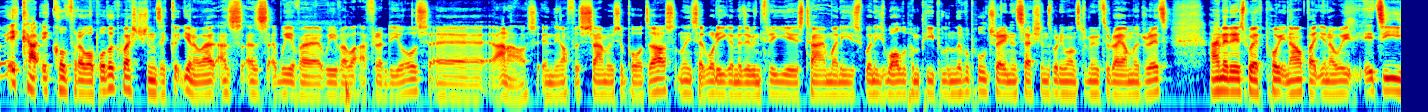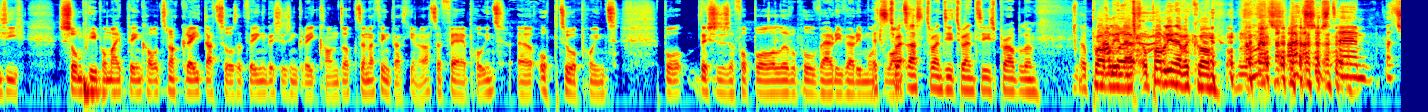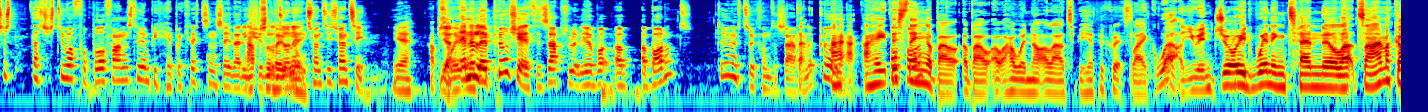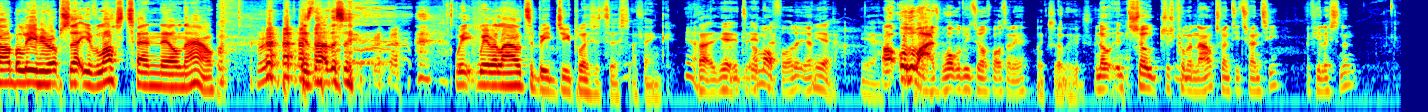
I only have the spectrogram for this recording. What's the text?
it can, it could throw up other questions. It could, you know, as as we have a we have a, a friend of yours uh, and ours in the office, Sam, who supports Arsenal. And he said, "What are you going to do in three years' time when he's when he's walloping people in Liverpool training sessions when he wants to move to Real Madrid?" And it is worth pointing out that you know it, it's easy. Some people might think, "Oh, it's not great that sort of thing. This isn't great conduct," and I think that you know that's a fair point uh, up to a point. But this is a footballer Liverpool very very much tw- That's 2020's problem. It'll probably ne- it'll probably never come. let's, let's just um, let's just let's just do what football fans do and be hypocrites and say that he absolutely. shouldn't have done it in 2020. Yeah, absolutely. In a Liverpool shirt, it's absolutely ab- ab- abhorrent. Doing it to come to South Liverpool. I, I hate this thing about about how we're not allowed to be hypocrites. Like, well, you enjoyed winning 10 0 that time. I can't believe you're upset you've lost 10 0 now. Is that the same? we, we're allowed to be duplicitous, I think. Yeah, that, it, I'm all for it, yeah. Yeah, yeah. Uh, otherwise, what would we talk about on here? Exactly. You know, and so just coming now, 2020, if you're listening,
